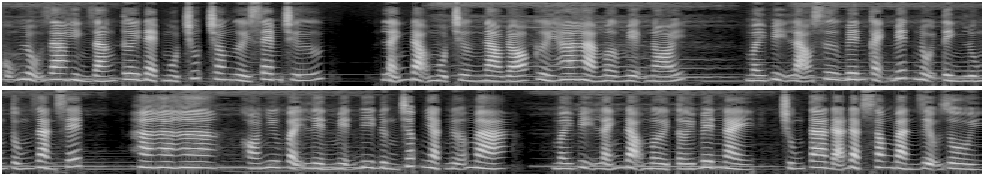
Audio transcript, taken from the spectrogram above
cũng lộ ra hình dáng tươi đẹp một chút cho người xem chứ. Lãnh đạo một trường nào đó cười ha hả mở miệng nói. Mấy vị lão sư bên cạnh biết nội tình lúng túng giàn xếp. Ha ha ha, khó như vậy liền miễn đi đừng chấp nhặt nữa mà. Mấy vị lãnh đạo mời tới bên này, chúng ta đã đặt xong bàn rượu rồi.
